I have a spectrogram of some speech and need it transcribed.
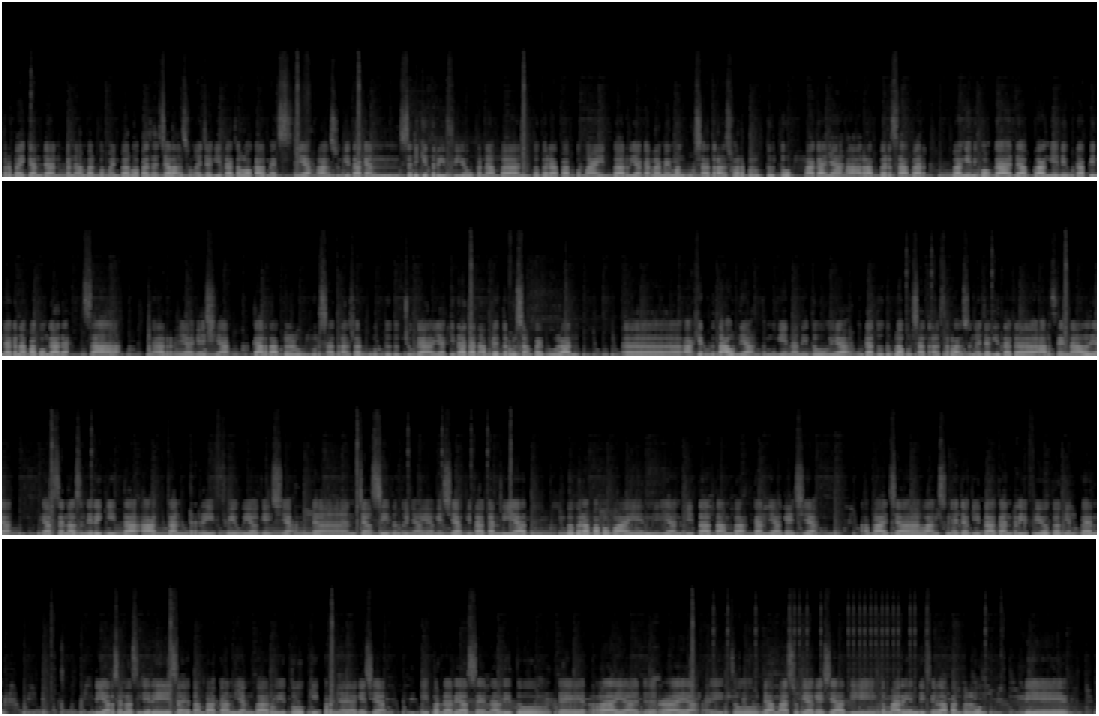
perbaikan dan penambahan pemain baru apa saja langsung aja kita ke lokal match. Ya langsung kita akan sedikit review penambahan beberapa pemain baru ya karena memang bursa transfer belum tutup makanya harap bersabar. Bang ini kok gak ada? Bang ini udah pindah kenapa kok gak ada? Sabar ya guys ya. Karena belum bursa transfer belum tutup juga ya. Kita akan update terus sampai bulan uh, akhir tahun ya kemungkinan itu ya. Udah tutup lah bursa transfer. Langsung aja kita ke Arsenal ya. Di Arsenal sendiri kita akan review ya guys ya. Dan Chelsea tentunya ya guys ya. Kita akan lihat beberapa pemain yang kita tambahkan ya guys ya. Apa aja langsung aja kita akan review ke game plan. Di Arsenal sendiri saya tambahkan yang baru itu kipernya ya guys ya kiper dari Arsenal itu De Raya De Raya. Itu udah masuk ya guys ya. Di kemarin di V8 belum di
